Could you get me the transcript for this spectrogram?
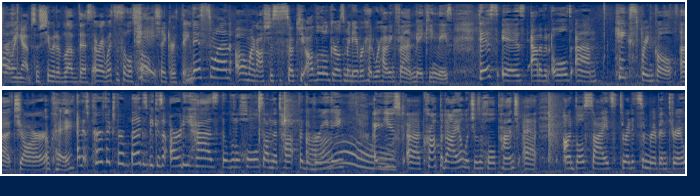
growing up, so she would have loved this. All right, what's this little salt shaker thing? This one, oh my gosh, this is so cute. All the little girls in my neighborhood were having fun making these. This is out of an old um, cake sprinkle uh, jar. Okay. And it's perfect for bugs because it already has the little holes on the top for the breathing. Oh. I used uh, Crop-A-Dile, which is a hole punch, uh, on both sides, threaded some ribbon through.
